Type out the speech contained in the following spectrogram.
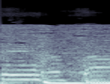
then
